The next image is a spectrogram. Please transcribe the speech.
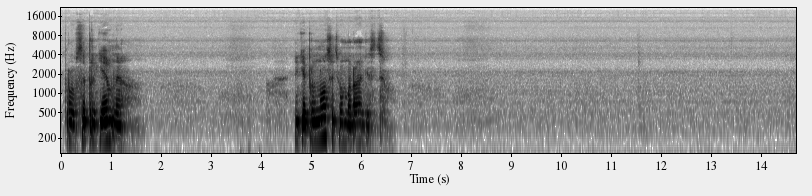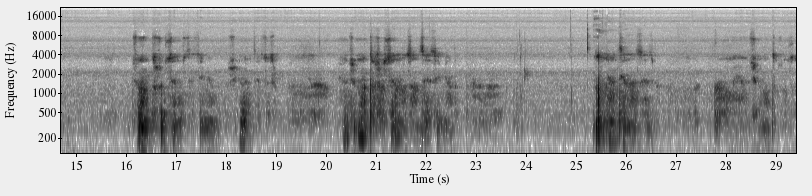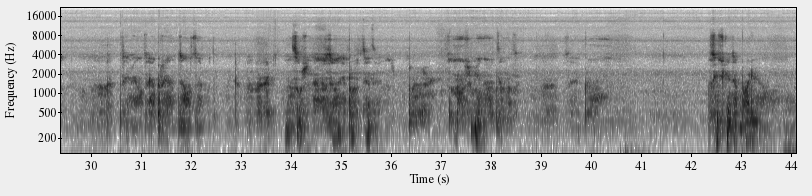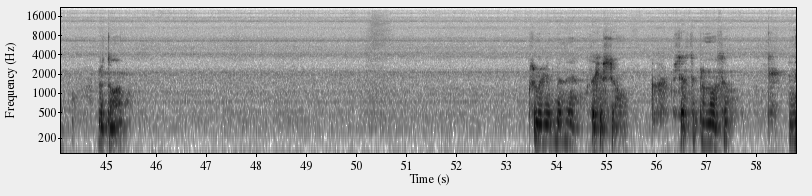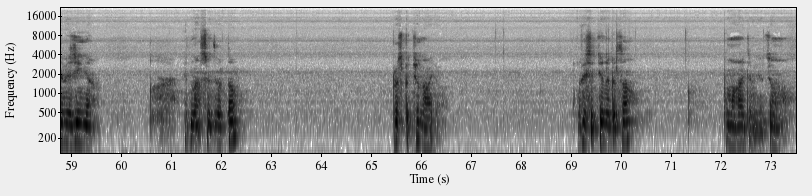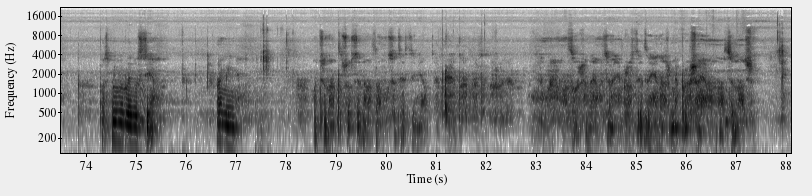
про все приємне, яке приносить вам радість. Чого, що це не все сім'я? Що не це це? Чого, що це не за це сім'я? Це на це. Чого, це що це? Це м'я, це прийняття, це. Нас уже не сьогодні просто це. Це наш міна, це нас. Це Свічки запалюю. Ритуал. щоб він мене захищав, щастя приносив і невезіння від нас відвертав. Розпочинаю. Висоті небеса, помагайте мені в цьому по справедливості. Амінь. Отже, НАТО, що все на замусити стіня. Слушаємо сьогодні просто дає наш, ми прощаємо на це наше.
